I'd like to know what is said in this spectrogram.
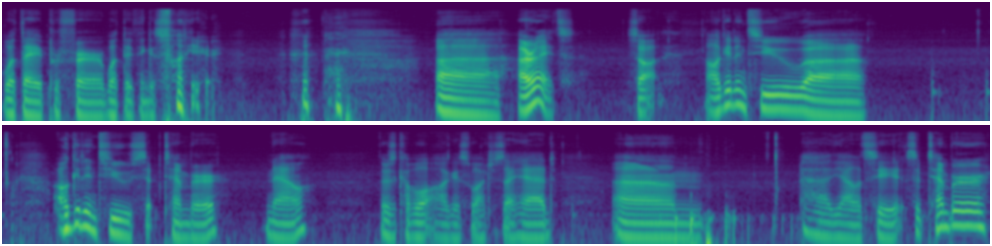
what they prefer, what they think is funnier. uh, all right, so I'll get into uh, I'll get into September now. There's a couple of August watches I had. Um, uh, yeah, let's see. September.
